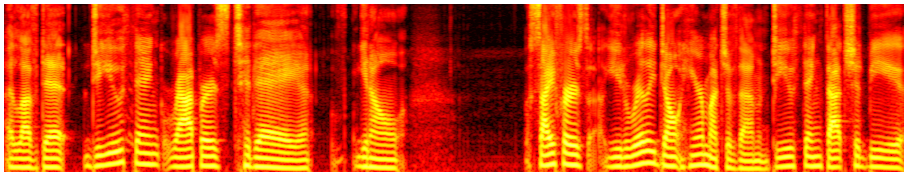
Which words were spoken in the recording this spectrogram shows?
I loved it. Do you think rappers today, you know, ciphers? You really don't hear much of them. Do you think that should be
